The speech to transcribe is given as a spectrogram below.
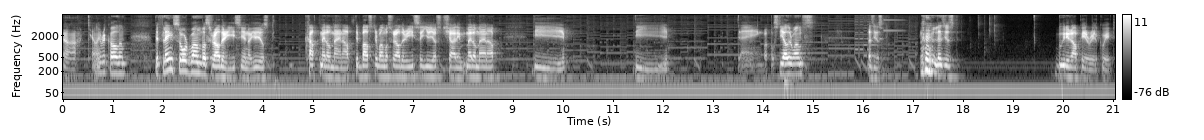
Uh, can I recall them? The flame sword one was rather easy. You know, you just cut Metal Man up. The Buster one was rather easy. You just shot him Metal Man up. The the dang, what was the other ones? Let's just let's just boot it up here real quick.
